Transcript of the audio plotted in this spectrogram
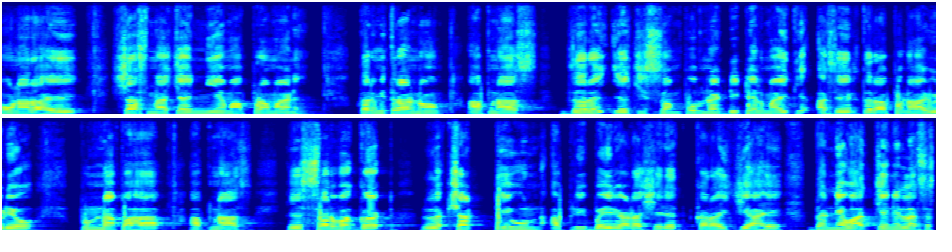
होणार आहे शासनाच्या नियमाप्रमाणे. तर मित्रांनो आपणास जर याची संपूर्ण डिटेल माहिती असेल तर आपण हा व्हिडिओ पुन्हा पहा. आपणास हे सर्व गट लक्षात ठेवून आपली बैलगाडा शर्यत करायची आहे. धन्यवाद. चॅनेलला सबस्क्राईब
